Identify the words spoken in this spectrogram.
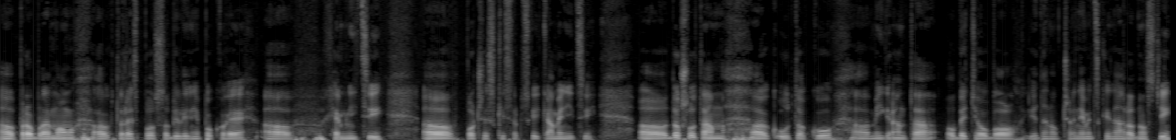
problémom, ktoré spôsobili nepokoje v Chemnici po česky srbskej kamenici. Došlo tam k útoku migranta, obeťou bol jeden občan nemeckej národnosti,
